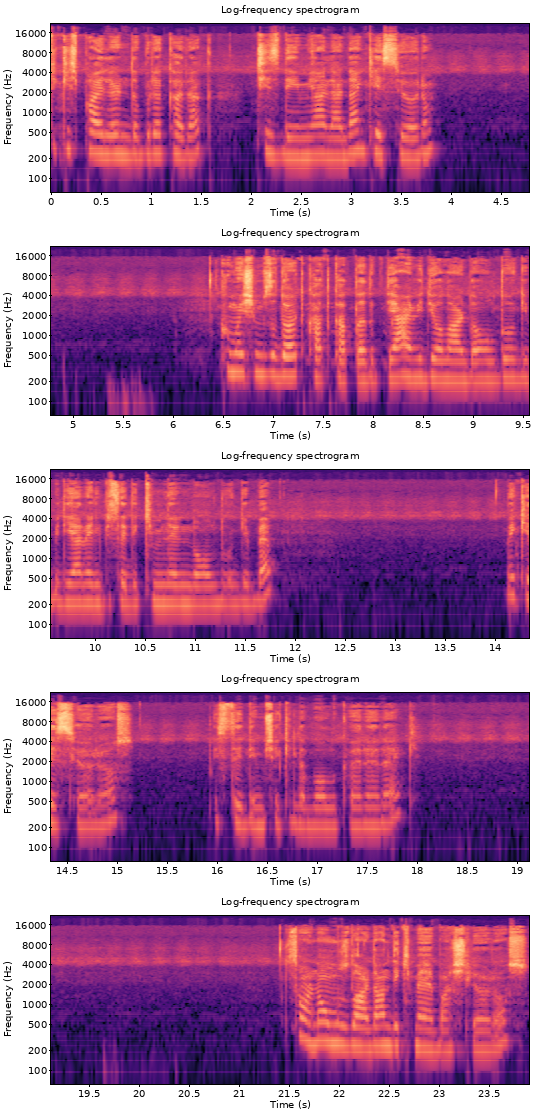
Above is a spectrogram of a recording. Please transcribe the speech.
Dikiş paylarını da bırakarak çizdiğim yerlerden kesiyorum. Kumaşımızı dört kat katladık. Diğer videolarda olduğu gibi, diğer elbise dikimlerinde olduğu gibi. Ve kesiyoruz. İstediğim şekilde bolluk vererek. Sonra omuzlardan dikmeye başlıyoruz.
